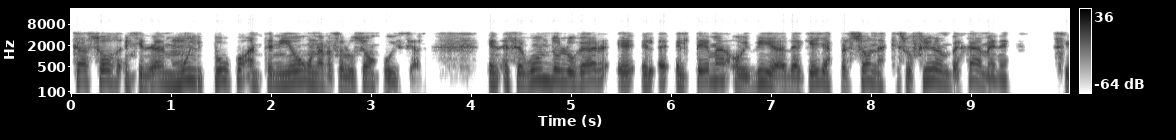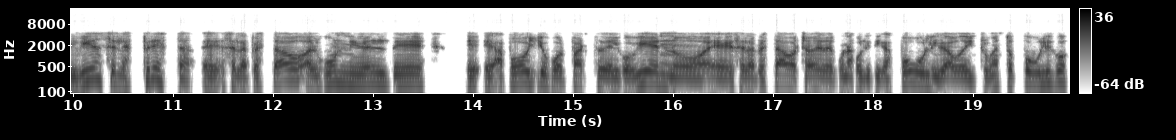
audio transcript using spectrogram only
casos, en general muy poco han tenido una resolución judicial. En, segundo lugar, eh, el, tema hoy día de aquellas personas que sufrieron vejámenes, si bien se les presta, eh, se les ha prestado algún nivel de eh, apoyo por parte del gobierno, se le ha prestado a través de algunas políticas públicas o de instrumentos públicos,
